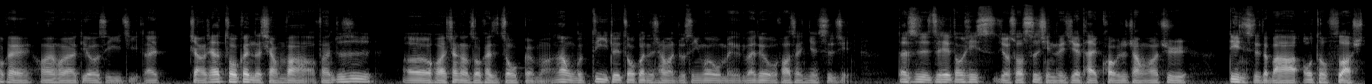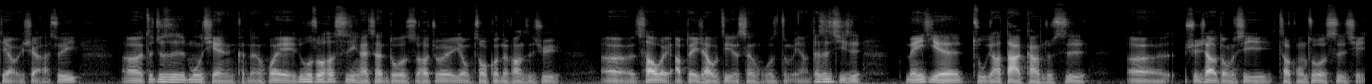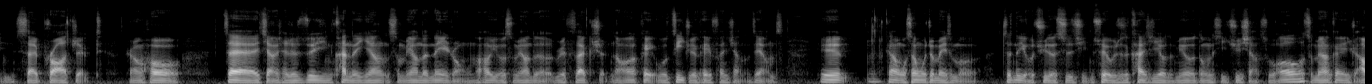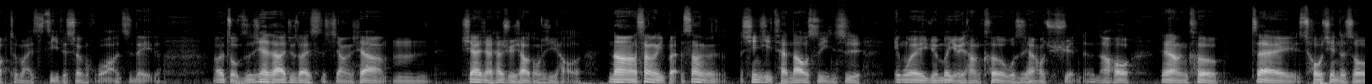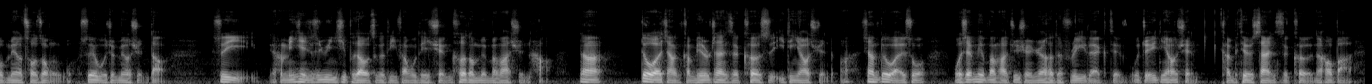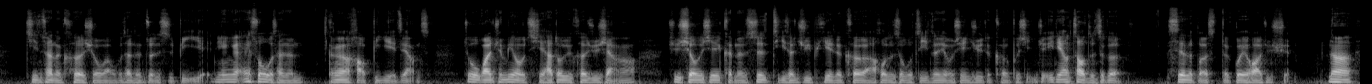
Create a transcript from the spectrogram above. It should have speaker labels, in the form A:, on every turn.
A: OK，欢迎回来第二十一集，来讲一下周更的想法哈。反正就是呃，回来香港之后开始周更嘛。那我自己对周更的想法，就是因为我每个礼拜都有发生一件事情，但是这些东西有时候事情累积太快，我就想我要去定时的把它 auto flush 掉一下。所以呃，这就是目前可能会，如果说事情还是很多的时候，就会用周更的方式去呃稍微 update 一下我自己的生活是怎么样。但是其实每一节主要大纲就是呃学校的东西、找工作的事情、side project，然后。再讲一下，就最近看的一样什么样的内容，然后有什么样的 reflection，然后可以我自己觉得可以分享的这样子。因为看我生活就没什么真的有趣的事情，所以我就是看些有的没有的东西去想说，哦，怎么样可以去 optimize 自己的生活啊之类的。呃，总之现在大家就在讲一下，嗯，现在讲一下学校的东西好了。那上个礼拜上个星期谈到的事情是，因为原本有一堂课我是想要去选的，然后那堂课在抽签的时候没有抽中我，所以我就没有选到。所以很明显就是运气不在我这个地方，我连选课都没有办法选好。那对我来讲，computer science 的课是一定要选的嘛？像对我来说，我现在没有办法去选任何的 free elective，我就一定要选 computer science 的课，然后把精算的课修完，我才能准时毕业。你应该说，我才能刚刚好毕业这样子。就我完全没有其他多余课去想要去修一些可能是提升 GPA 的课啊，或者是我自己真有兴趣的课，不行，就一定要照着这个 syllabus 的规划去选。那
